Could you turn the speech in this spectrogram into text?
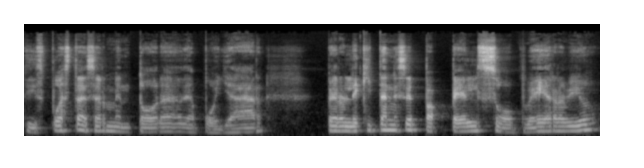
dispuesta a ser mentora, de apoyar, pero le quitan ese papel soberbio.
